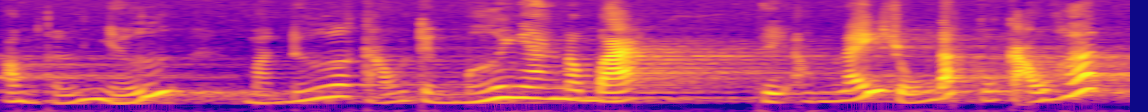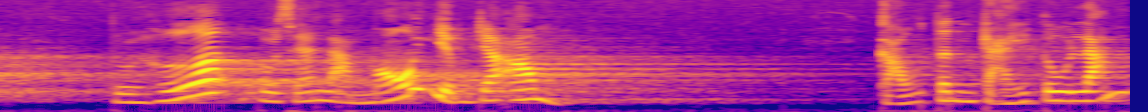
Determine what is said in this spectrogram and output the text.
Ông thử nhử mà đưa cậu chừng 10 ngàn đồng bạc thì ông lấy ruộng đất của cậu hết. Tôi hứa tôi sẽ làm mối giùm cho ông. Cậu tin cậy tôi lắm.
